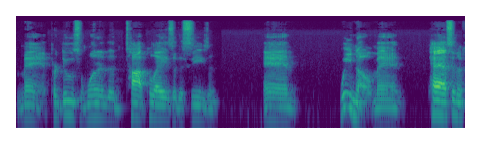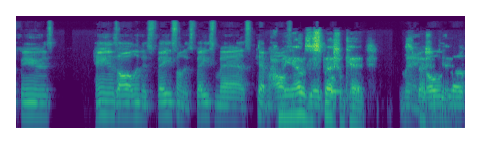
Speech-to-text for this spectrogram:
man, produce one of the top plays of the season. And we know, man, pass interference, hands all in his face on his face mask. Kevin I mean, that was a special catch. Man, special goes catch. up,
